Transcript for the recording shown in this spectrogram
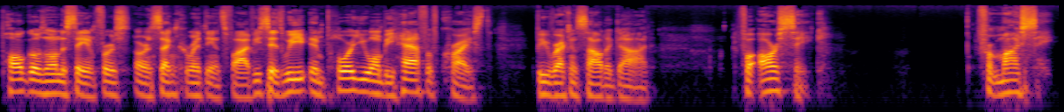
Paul goes on to say in first or in 2 Corinthians 5, he says, We implore you on behalf of Christ, be reconciled to God for our sake, for my sake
